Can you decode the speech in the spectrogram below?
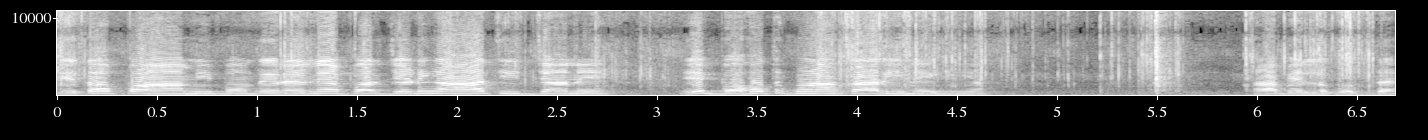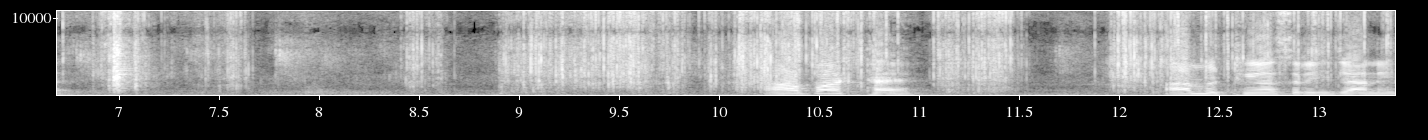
ਇਹ ਤਾਂ ਆਪਾਂ ਆਮ ਹੀ ਪਾਉਂਦੇ ਰਹਿੰਦੇ ਆ ਪਰ ਜਿਹੜੀਆਂ ਆ ਚੀਜ਼ਾਂ ਨੇ ਇਹ ਬਹੁਤ ਗੁਣਾਕਾਰੀ ਨੇਗੀਆਂ। ਆ ਬਿੱਲ ਗੁੱਦ ਹੈ। ਆ ਪੱਠ ਹੈ। ਆ ਮਿੱਠੀਆਂ ਸਰਿੰਜਾਂ ਨੇ।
